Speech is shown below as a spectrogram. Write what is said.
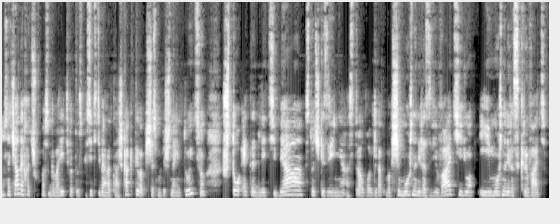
Но сначала я хочу поговорить, вот спросить тебя, Наташ, как ты вообще смотришь на интуицию? Что это для тебя с точки зрения астрологии? Как, вообще можно ли развивать ее и можно ли раскрывать?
